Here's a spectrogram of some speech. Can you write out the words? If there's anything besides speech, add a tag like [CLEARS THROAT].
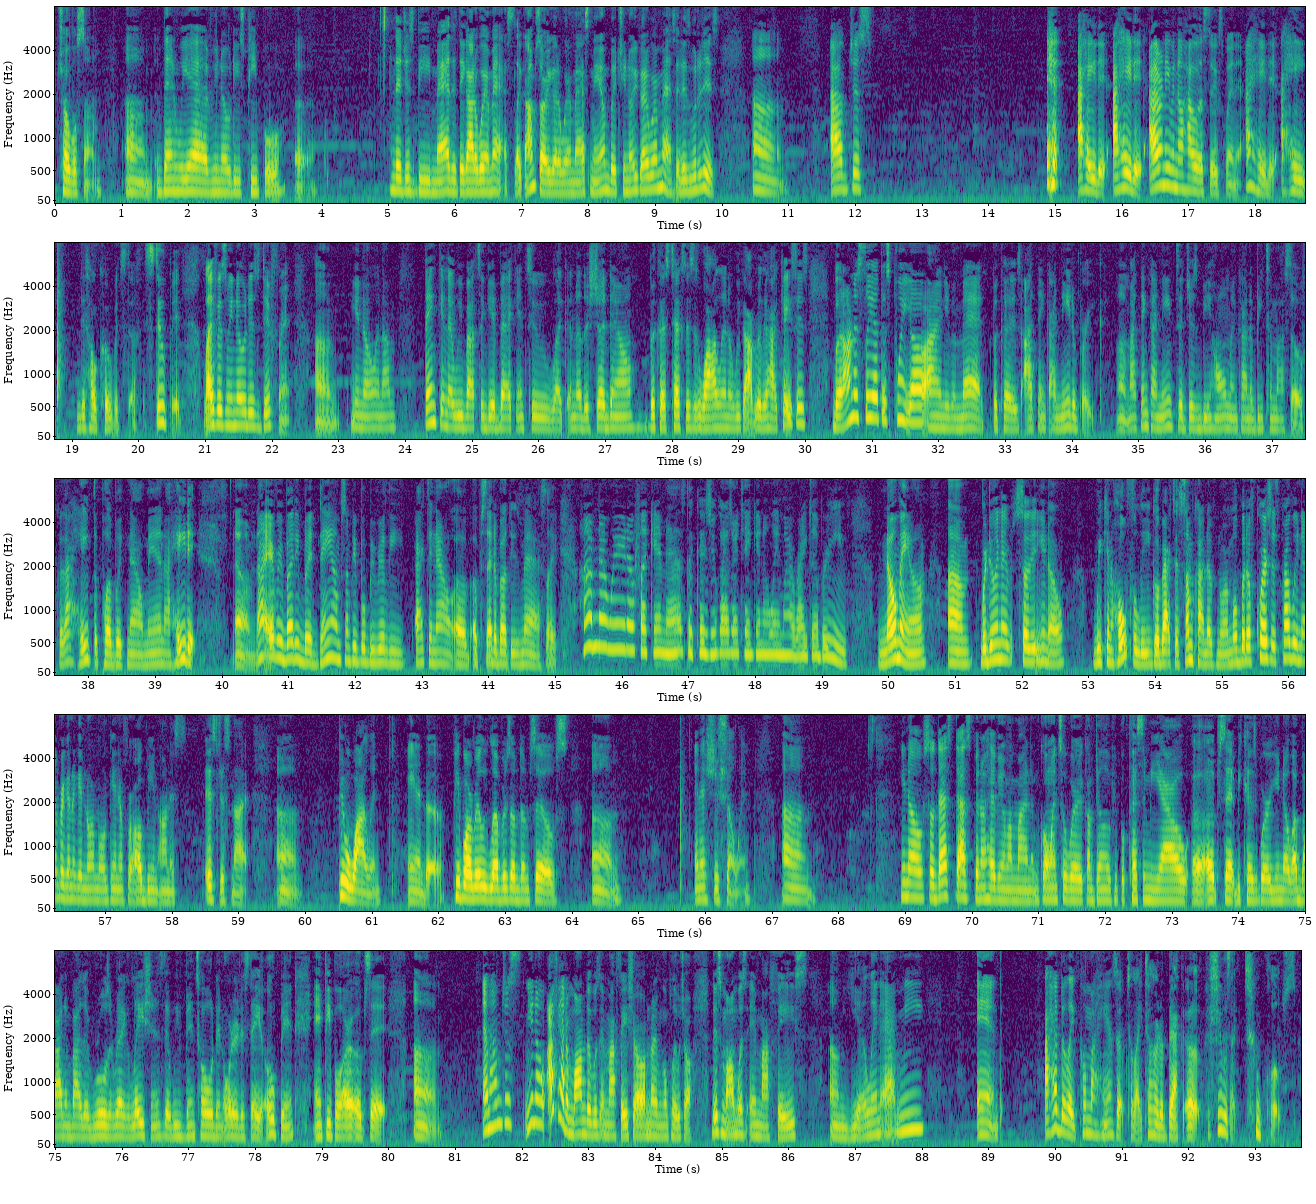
troublesome. Um, then we have, you know, these people. Uh, they just be mad that they gotta wear a mask. Like, I'm sorry you gotta wear a mask, ma'am, but you know you gotta wear a mask. It is what it is. Um, I've just, [COUGHS] I hate it. I hate it. I don't even know how else to explain it. I hate it. I hate this whole COVID stuff. It's stupid. Life as we know it is different. Um, you know, and I'm thinking that we about to get back into like another shutdown because Texas is wilding and we got really high cases. But honestly, at this point, y'all, I ain't even mad because I think I need a break. Um, I think I need to just be home and kind of be to myself because I hate the public now, man. I hate it. Um, not everybody, but damn, some people be really acting out, uh, upset about these masks. Like, I'm not wearing a fucking mask because you guys are taking away my right to breathe. No, ma'am. Um, we're doing it so that, you know, we can hopefully go back to some kind of normal. But of course, it's probably never going to get normal again if we're all being honest. It's just not. Um, people whiling. And uh, people are really lovers of themselves um, and it's just showing. Um, you know, so that's that's been heavy on my mind. I'm going to work. I'm dealing with people cussing me out, uh, upset because we're you know abiding by the rules and regulations that we've been told in order to stay open, and people are upset. Um, and I'm just you know I've had a mom that was in my face, y'all. I'm not even gonna play with y'all. This mom was in my face, um, yelling at me, and I had to like put my hands up to like tell her to back up because she was like too close.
